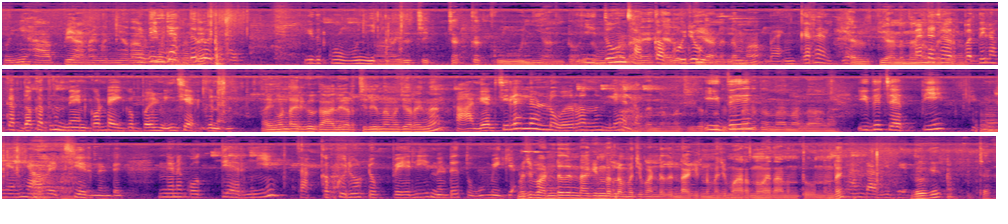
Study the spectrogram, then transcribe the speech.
കുഞ്ഞ് ഹാപ്പിയാണ് കുഞ്ഞ് അതാ ഇത് കൂഞ്ഞി. ഇത് ചക്ക കൂഞ്ഞിയാണ് ഇതും ചക്കക്കുരു ഭയങ്കര എന്റെ ചെറുപ്പത്തിലൊക്കെ ഇതൊക്കെ തിന്നേനെ കൊണ്ടായിരിക്കും ഇപ്പൊ എണീച്ചെടുക്കണേ അതുകൊണ്ടായിരിക്കും കാൽ കടച്ചിൽ നമ്മൾ പറയുന്നത് കാലിയടിച്ചില്ലല്ലേ ഉള്ളൂ വേറെ ഒന്നും നമ്മൾ ഇത് ഇത് ചെത്തി ഇങ്ങനെ ഞാൻ വെച്ച് തരുന്നുണ്ട്. ഇങ്ങനെ കൊത്തി അരിഞ്ഞ് ചക്കക്കുരു ഇട്ട് ഉപ്പേരി എന്നിട്ട് തൂമിക്കാം. മച്ചി പണ്ട് ഇത് ഉണ്ടാക്കിയിട്ടുണ്ടല്ലോ. അമ്മച്ചി പണ്ട് ഇത് ഉണ്ടാക്കിയിട്ടുണ്ട്. അമ്മച്ചി മറന്നു പോയതാണെന്ന് തോന്നുന്നുണ്ട് ചക്ക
